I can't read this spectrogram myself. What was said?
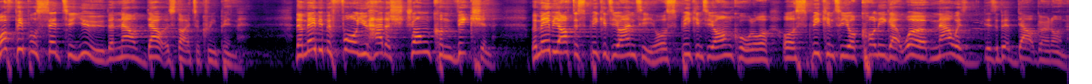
What people said to you that now doubt has started to creep in? That maybe before you had a strong conviction, but maybe after speaking to your auntie or speaking to your uncle or, or speaking to your colleague at work, now is, there's a bit of doubt going on.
